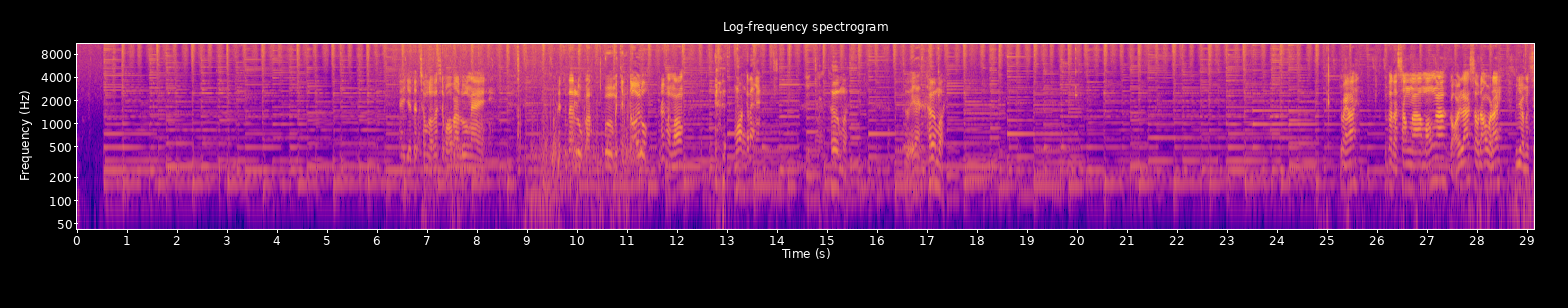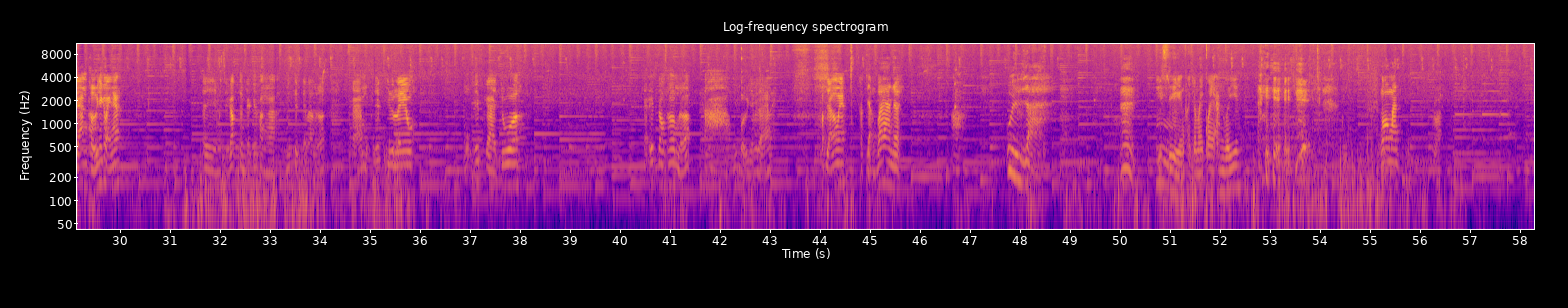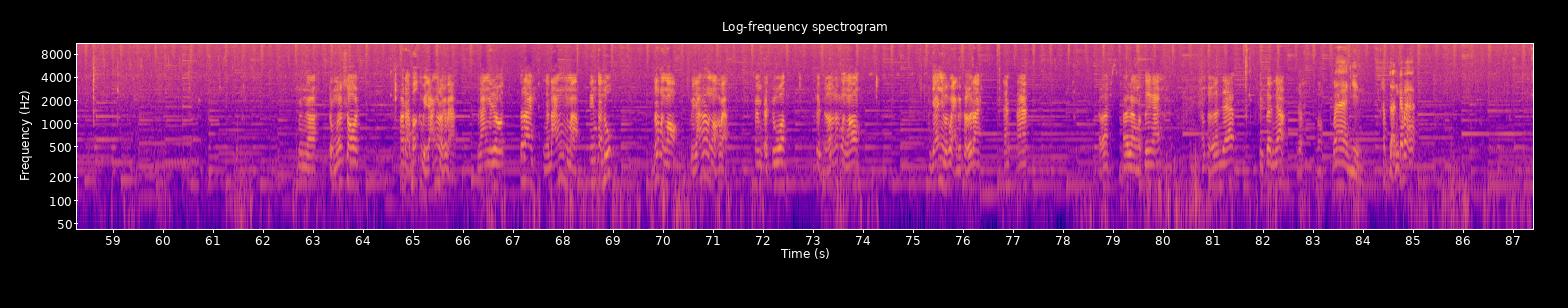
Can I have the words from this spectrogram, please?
Đây giờ thịt xong rồi, nó sẽ bỏ vào luôn này Để chúng ta luộc vào vừa mới chín tới luôn, Rất là ngon Ngon các bạn ạ. Thơm rồi. Gửi là thơm rồi. Các bạn ơi chúng ta đã xong à, món à, gỏi lá sầu đâu rồi đây. Bây giờ mình sẽ ăn thử nha các bạn nha. Đây mình sẽ gấp thêm cả cái phần à, miếng thịt này vào nữa. Cả một ít dưa leo một ít cà chua cả ít rau thơm nữa. À muốn bự vậy mới đã này. Hấp dẫn không em? Hấp dẫn quá anh ơi. À, ui già cái gì cũng phải cho máy quay ăn với ngon anh? Rồi. Mình uh, trụng nước sôi nó đã bớt cái vị đắng rồi các bạn. Mình ăn vô tới đây nó đắng nhưng mà khi chúng ta nuốt. Rất là ngọt. Vị đắng rất là ngọt các bạn. Thêm cà chua thịt nữa rất là ngon. Giá như mà các bạn được thử ở đây. Em à rồi đây lần đầu tiên ăn. Ăn thử đánh giá. Tin tin nhá rồi ngon. Quá nhìn hấp dẫn các bạn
